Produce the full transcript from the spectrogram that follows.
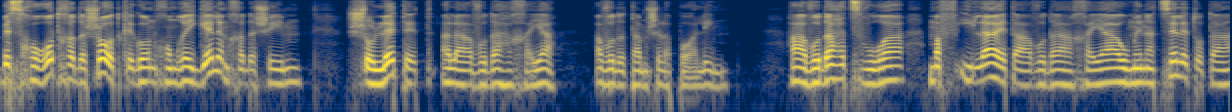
בסחורות חדשות כגון חומרי גלם חדשים, שולטת על העבודה החיה, עבודתם של הפועלים. העבודה הצבורה מפעילה את העבודה החיה ומנצלת אותה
